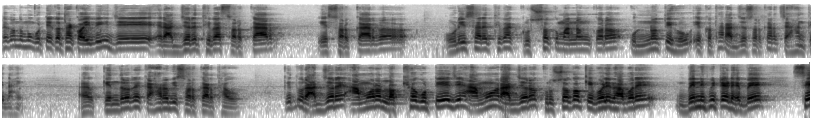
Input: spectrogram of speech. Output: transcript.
ଦେଖନ୍ତୁ ମୁଁ ଗୋଟିଏ କଥା କହିବି ଯେ ରାଜ୍ୟରେ ଥିବା ସରକାର ଏ ସରକାରର ଓଡ଼ିଶାରେ ଥିବା କୃଷକମାନଙ୍କର ଉନ୍ନତି ହେଉ ଏକଥା ରାଜ୍ୟ ସରକାର ଚାହାନ୍ତି ନାହିଁ କେନ୍ଦ୍ରରେ କାହାର ବି ସରକାର ଥାଉ କିନ୍ତୁ ରାଜ୍ୟରେ ଆମର ଲକ୍ଷ୍ୟ ଗୋଟିଏ ଯେ ଆମ ରାଜ୍ୟର କୃଷକ କିଭଳି ଭାବରେ ବେନିଫିଟେଡ୍ ହେବେ ସେ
